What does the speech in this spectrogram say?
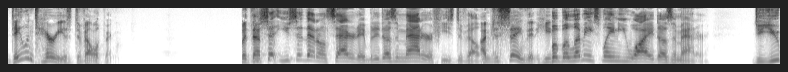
Dalen Terry is developing. But that's you said you said that on Saturday, but it doesn't matter if he's developing. I'm just saying that he But but let me explain to you why it doesn't matter. Do you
